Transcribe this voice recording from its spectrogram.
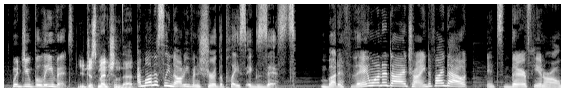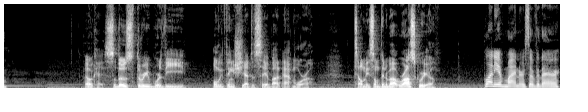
Would you believe it? You just mentioned that. I'm honestly not even sure the place exists. But if they want to die trying to find out, it's their funeral. Okay, so those three were the only things she had to say about Atmora. Tell me something about Roscrea. Plenty of miners over there.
